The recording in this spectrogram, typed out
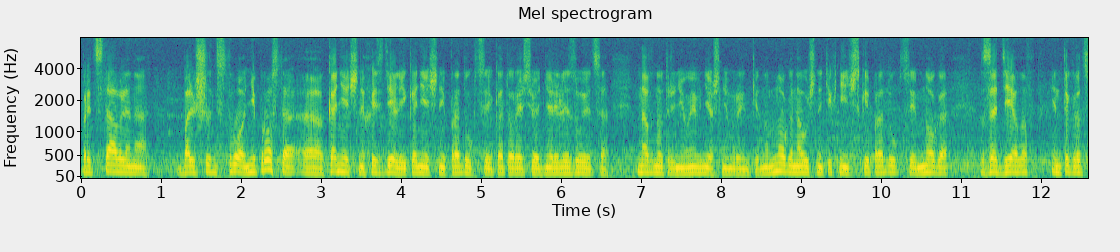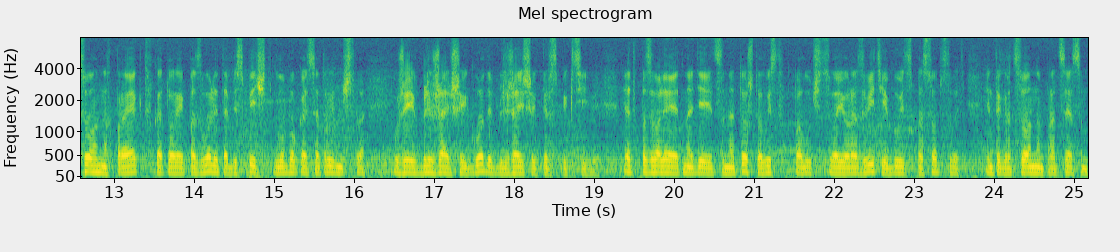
Представлена большинство не просто э, конечных изделий, конечной продукции, которая сегодня реализуется на внутреннем и внешнем рынке, но много научно-технической продукции, много заделов, интеграционных проектов, которые позволят обеспечить глубокое сотрудничество уже и в ближайшие годы, в ближайшей перспективе. Это позволяет надеяться на то, что выставка получит свое развитие и будет способствовать интеграционным процессам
